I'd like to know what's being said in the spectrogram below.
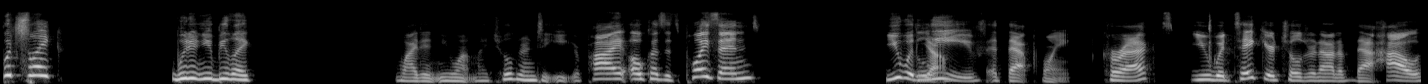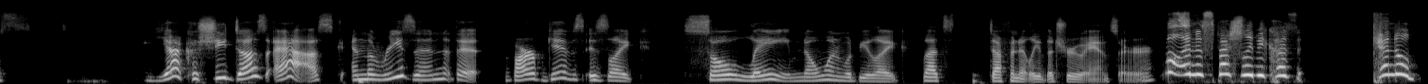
which like, wouldn't you be like, why didn't you want my children to eat your pie? Oh, because it's poisoned. You would Yeah. leave at that point, correct? You would take your children out of that house. Yeah, because she does ask. And the reason that Barb gives is like so lame. No one would be like, that's definitely the true answer. Well, and especially because Kendall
